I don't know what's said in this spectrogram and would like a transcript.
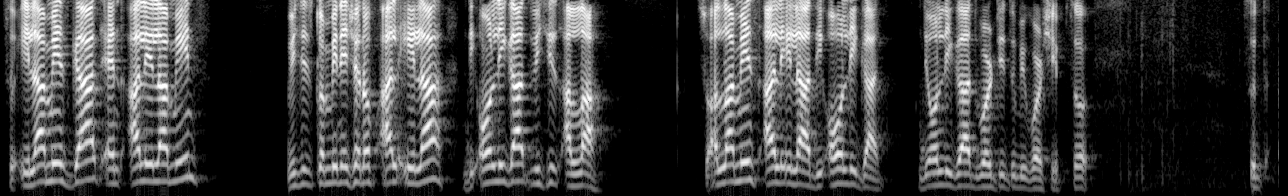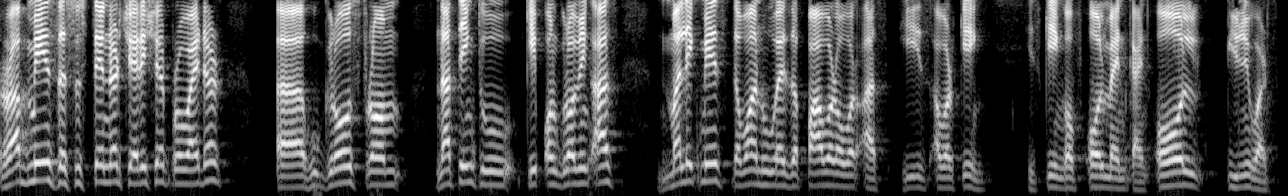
So Ilah means God and Al Ilah means which is combination of Al Ilah, the only God, which is Allah. So Allah means Al Ilah, the only God, the only God worthy to be worshipped. So, so Rab means the sustainer, cherisher, provider, uh, who grows from nothing to keep on growing us. Malik means the one who has a power over us. He is our king. He's king of all mankind, all universe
